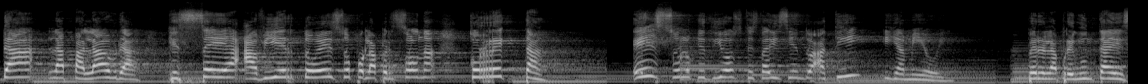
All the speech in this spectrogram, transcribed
Da la palabra, que sea abierto eso por la persona correcta. Eso es lo que Dios te está diciendo a ti y a mí hoy. Pero la pregunta es,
